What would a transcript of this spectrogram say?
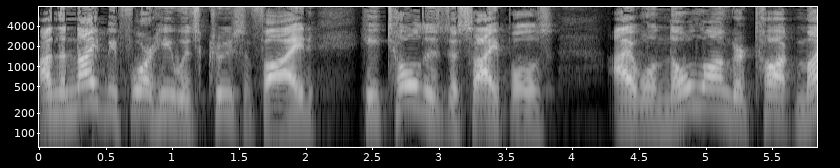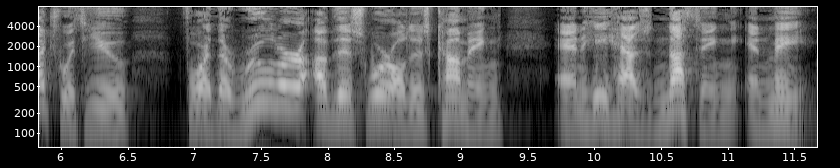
On the night before he was crucified, he told his disciples, I will no longer talk much with you, for the ruler of this world is coming, and he has nothing in me.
